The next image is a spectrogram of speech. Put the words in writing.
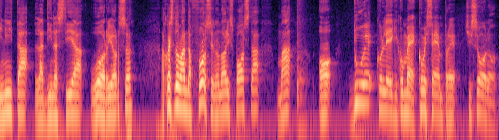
finita la dinastia Warriors? A questa domanda forse non ho risposta, ma ho due colleghi con me, come sempre ci sono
